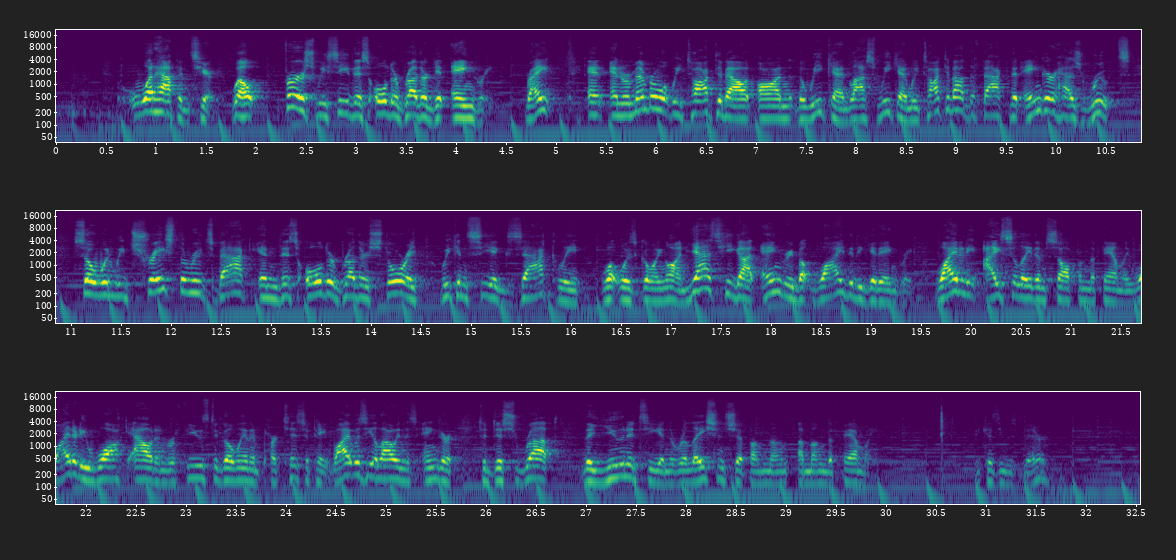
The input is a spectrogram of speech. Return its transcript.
what happens here? Well, first we see this older brother get angry right? And and remember what we talked about on the weekend, last weekend. We talked about the fact that anger has roots. So when we trace the roots back in this older brother's story, we can see exactly what was going on. Yes, he got angry, but why did he get angry? Why did he isolate himself from the family? Why did he walk out and refuse to go in and participate? Why was he allowing this anger to disrupt the unity and the relationship among among the family? Because he was bitter,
